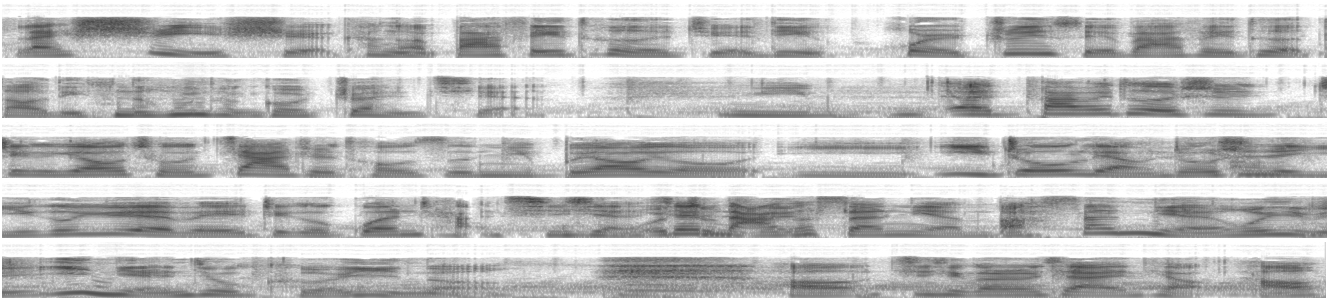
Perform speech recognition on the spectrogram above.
来试一试，看看巴菲特的决定或者追随巴菲特到底能不能够赚钱。你呃，巴菲特是这个要求价值投资，你不要有以一周。两周甚至一个月为这个观察期限，先拿个三年吧。三年，我以为一年就可以呢。好，继续关注下一条。好，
